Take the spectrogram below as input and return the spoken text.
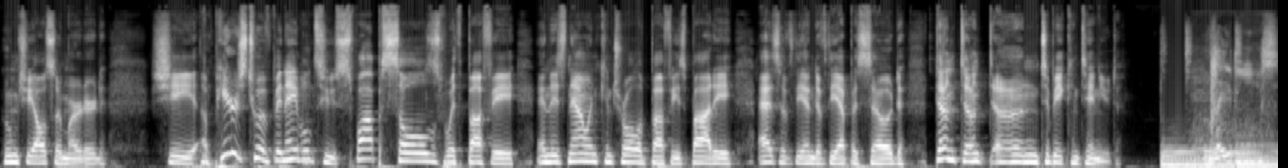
whom she also murdered, she appears to have been able to swap souls with Buffy and is now in control of Buffy's body as of the end of the episode. Dun dun dun to be continued. Ladies,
